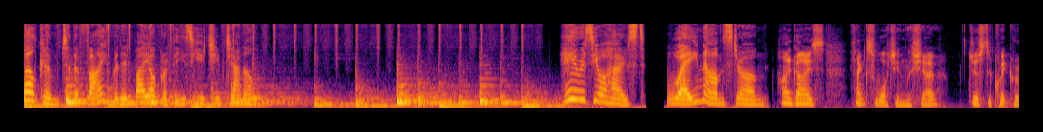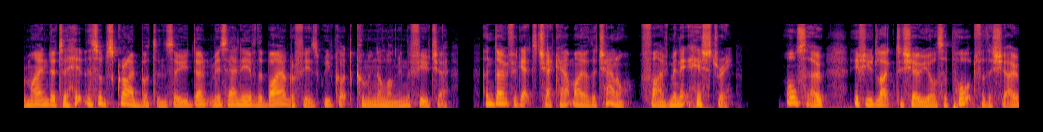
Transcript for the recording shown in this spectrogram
Welcome to the 5 Minute Biographies YouTube channel. Here is your host, Wayne Armstrong. Hi, guys. Thanks for watching the show. Just a quick reminder to hit the subscribe button so you don't miss any of the biographies we've got coming along in the future. And don't forget to check out my other channel, 5 Minute History. Also, if you'd like to show your support for the show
